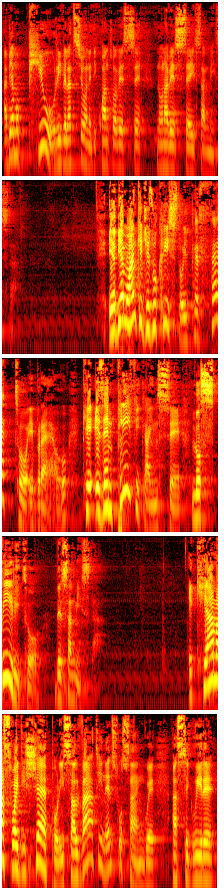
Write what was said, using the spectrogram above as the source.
abbiamo più rivelazione di quanto avesse, non avesse il salmista. E abbiamo anche Gesù Cristo, il perfetto ebreo, che esemplifica in sé lo spirito del salmista e chiama i suoi discepoli salvati nel suo sangue a seguire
